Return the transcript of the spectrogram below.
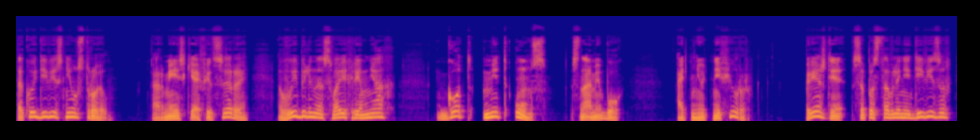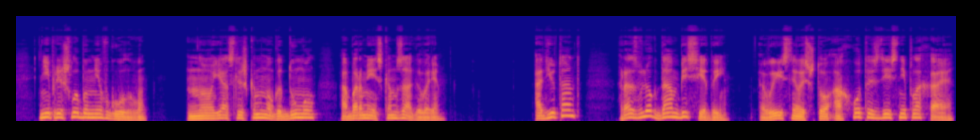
такой девиз не устроил. Армейские офицеры выбили на своих ремнях «Гот мит унс» — «С нами Бог», отнюдь не фюрер. Прежде сопоставление девизов не пришло бы мне в голову, но я слишком много думал об армейском заговоре. Адъютант развлек дам беседой. Выяснилось, что охота здесь неплохая.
